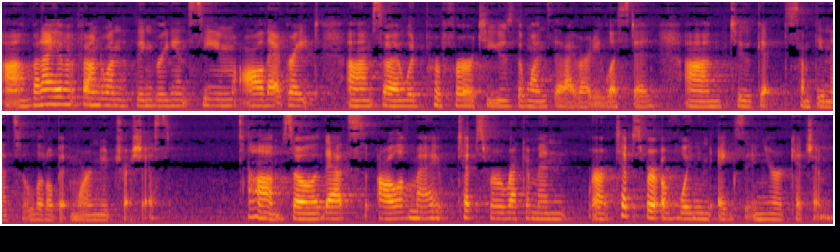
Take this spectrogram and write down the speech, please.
Um, but I haven't found one that the ingredients seem all that great. Um, so I would prefer to use the ones that I've already listed to get something that's a little bit more nutritious. Um, so that's all of my tips for recommend or tips for avoiding eggs in your kitchen.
